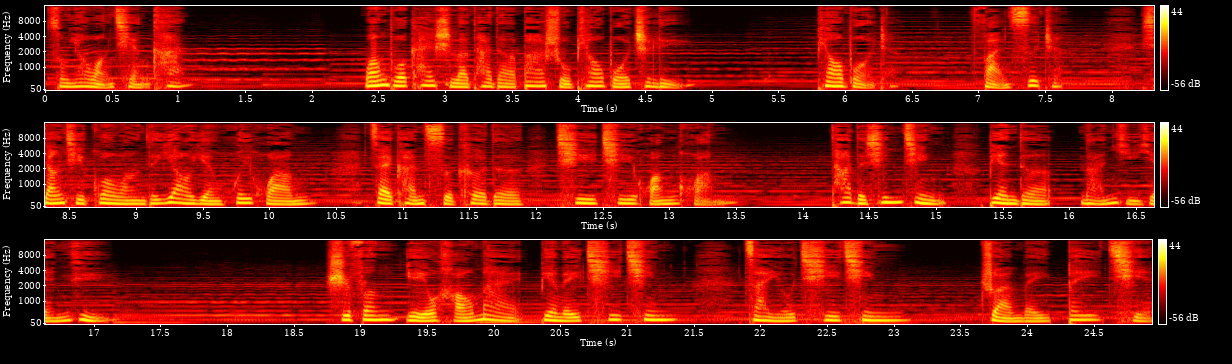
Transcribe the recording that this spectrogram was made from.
总要往前看。王勃开始了他的巴蜀漂泊之旅，漂泊着，反思着，想起过往的耀眼辉煌，再看此刻的凄凄惶惶，他的心境变得难以言喻。诗风也由豪迈变为凄清，再由凄清转为悲切。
